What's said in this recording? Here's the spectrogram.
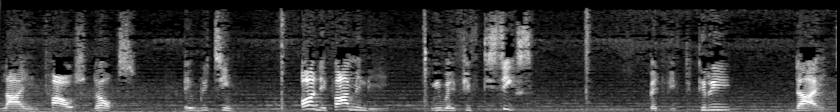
lying, fowls, dogs, everything. All the family, we were 56, but 53 died.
